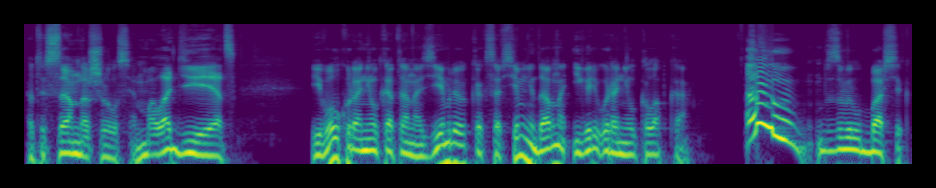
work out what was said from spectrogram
А ты сам нашелся. Молодец!» И волк уронил кота на землю, как совсем недавно Игорь уронил колобка. «Ау!» – взвыл Барсик.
